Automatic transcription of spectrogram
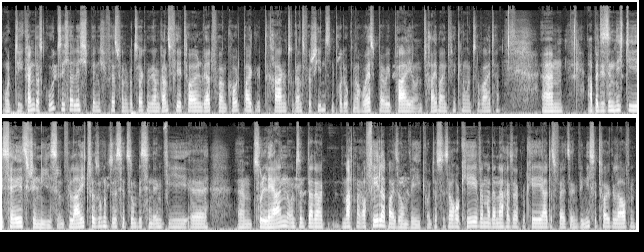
und die können das gut, sicherlich, bin ich fest von überzeugt. Und sie haben ganz viel tollen, wertvollen Code beigetragen zu ganz verschiedensten Produkten, auch Raspberry Pi und Treiberentwicklung und so weiter. Ähm, aber die sind nicht die Sales-Genies und vielleicht versuchen sie das jetzt so ein bisschen irgendwie äh, ähm, zu lernen und sind da macht man auch Fehler bei so einem Weg. Und das ist auch okay, wenn man dann nachher sagt, okay, ja, das war jetzt irgendwie nicht so toll gelaufen,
